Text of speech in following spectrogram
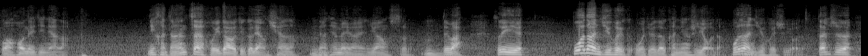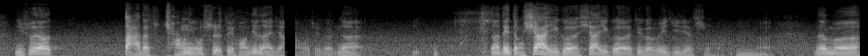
往后那几年了，你很难再回到这个两千了，两千美元一盎司了，嗯，对吧？所以波段机会，我觉得肯定是有的，波段机会是有的。但是你说要大的长牛市，对黄金来讲，我觉得那那得等下一个下一个这个危机的时候，嗯啊，那么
